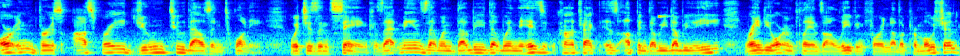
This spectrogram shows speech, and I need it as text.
Orton versus Ospreay, June 2020, which is insane because that means that when W when his contract is up in WWE, Randy Orton plans on leaving for another promotion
